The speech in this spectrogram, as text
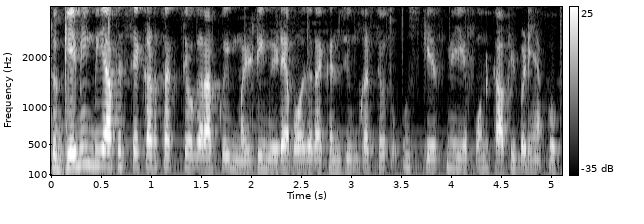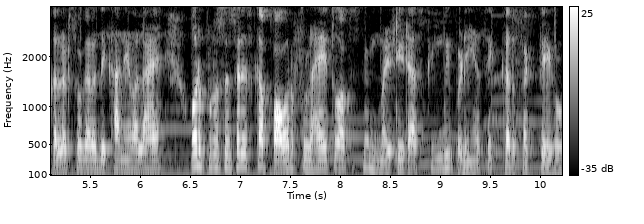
तो गेमिंग भी आप इससे कर सकते हो। अगर आप कोई मल्टीमीडिया बहुत ज़्यादा कंज्यूम करते हो तो उस केस में ये फ़ोन काफ़ी बढ़िया आपको कलर्स वगैरह दिखाने वाला है और प्रोसेसर इसका पावरफुल है तो आप इसमें मल्टी भी बढ़िया से कर सकते हो।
